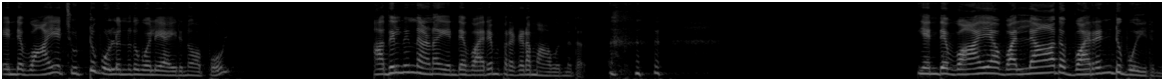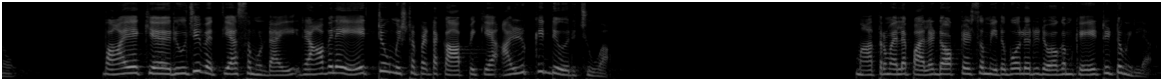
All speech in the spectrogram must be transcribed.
എന്റെ വായ ചുട്ടുപൊള്ളുന്നത് പോലെയായിരുന്നു അപ്പോൾ. അതിൽ നിന്നാണ് എന്റെ വരം പ്രകടമാവുന്നത്. എന്റെ വായ വല്ലാതെ വരണ്ടുപോയിരുന്നു വായയ്ക്ക് രുചി വ്യത്യാസമുണ്ടായി. രാവിലെ ഏറ്റവും ഇഷ്ടപ്പെട്ട കാപ്പിക്ക് അഴുക്കിന്റെ ഒരു ചുവ. മാത്രമല്ല പല ഡോക്ടേഴ്സും ഇതുപോലൊരു രോഗം കേട്ടിട്ടുമില്ല.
